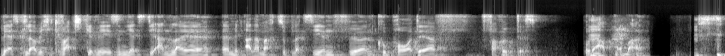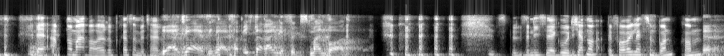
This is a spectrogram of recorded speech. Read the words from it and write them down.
wäre es, glaube ich, Quatsch gewesen, jetzt die Anleihe äh, mit aller Macht zu platzieren für einen Coupon, der verrückt ist. Oder hm. abnormal. äh, abnormal war eure Pressemitteilung. Ja, ich weiß, ich weiß. Habe ich da reingefixt, mein Wort. das finde ich sehr gut. Ich habe noch, bevor wir gleich zum Bond kommen, ja.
